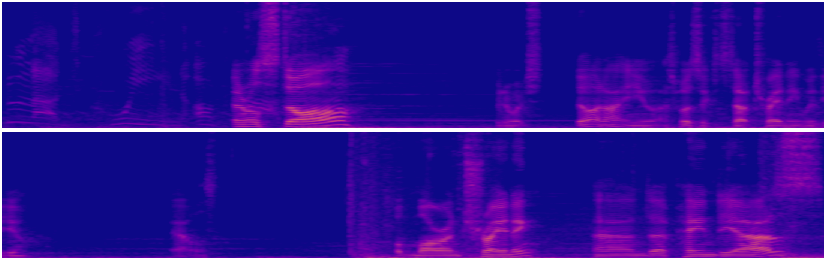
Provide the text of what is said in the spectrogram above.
Blood Queen of General Har Ganeth. Store. Pretty much done, aren't you? I suppose I could start training with you. Yeah, we'll put more on training. And uh, Pain Diaz.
